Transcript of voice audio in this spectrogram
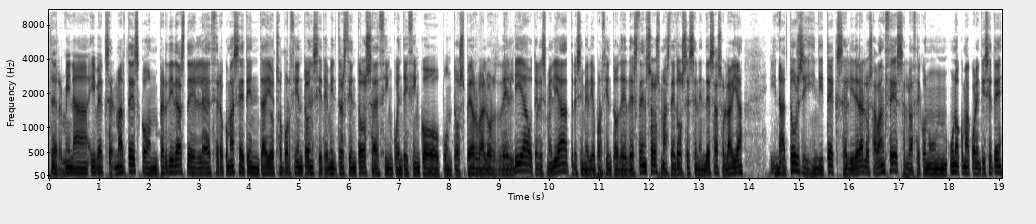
Termina IBEX el martes con pérdidas del 0,78% en 7.355 puntos. Peor valor del día, Hoteles Meliá, 3,5% de descensos, más de doses en Endesa, Solaria y Naturgy. Inditex lidera los avances, lo hace con un 1,47,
